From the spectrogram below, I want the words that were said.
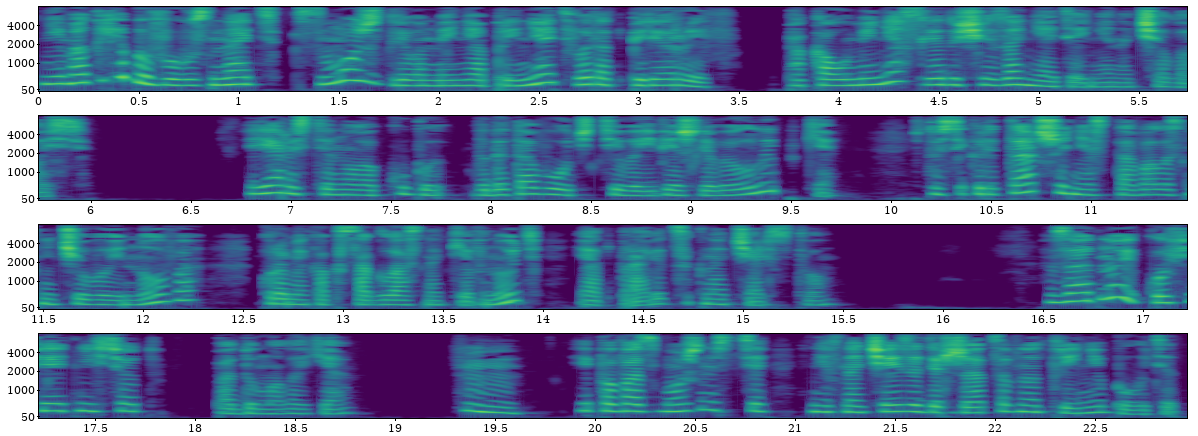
Не могли бы вы узнать, сможет ли он меня принять в этот перерыв, пока у меня следующее занятие не началось?» Я растянула губы в до того учтивой и вежливой улыбке, что секретарше не оставалось ничего иного, кроме как согласно кивнуть и отправиться к начальству. «Заодно и кофе отнесет», — подумала я. «Хм, и по возможности невзначай задержаться внутри не будет»,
